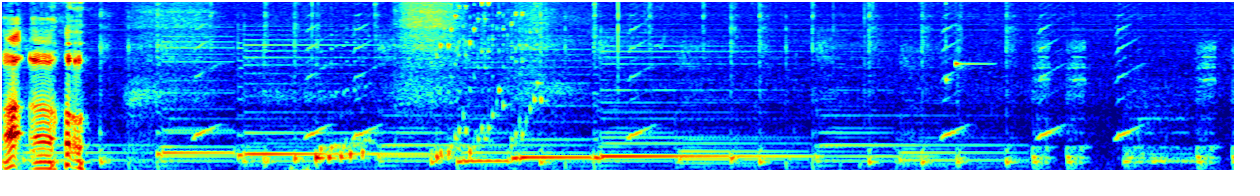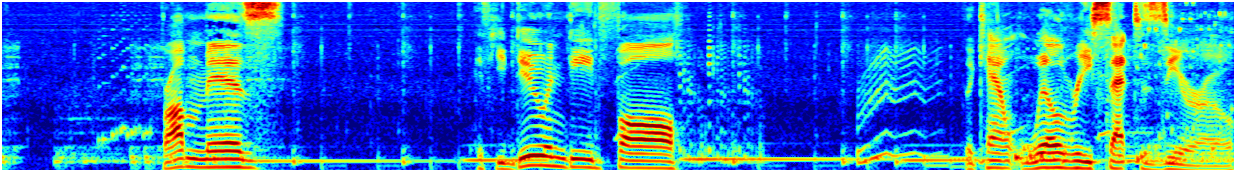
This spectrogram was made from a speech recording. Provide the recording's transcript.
Uh-oh. Problem is, if you do indeed fall, the count will reset to zero.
